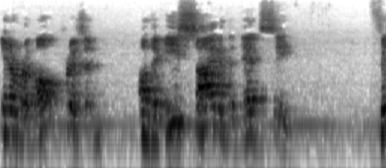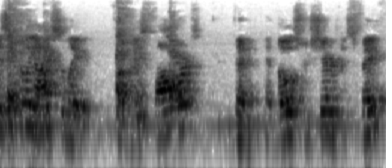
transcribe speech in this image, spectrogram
in a remote prison on the east side of the Dead Sea, physically isolated from his followers and, and those who shared his faith,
